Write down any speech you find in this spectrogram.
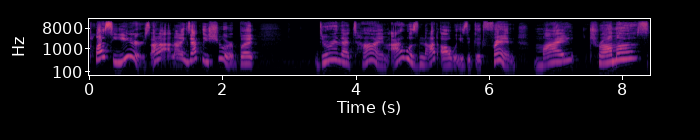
plus years. I'm not exactly sure but during that time, I was not always a good friend. My traumas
